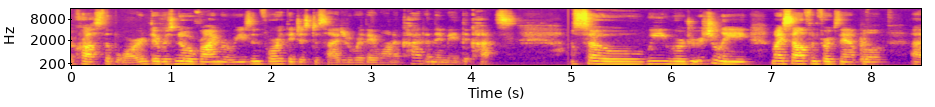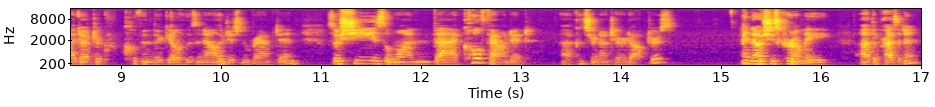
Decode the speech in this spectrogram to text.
across the board. There was no rhyme or reason for it. They just decided where they want to cut and they made the cuts. So we were originally, myself and for example, uh, Dr. Kulvinder Gill, who's an allergist in Brampton. So she is the one that co-founded uh, Concerned Ontario Doctors, and now she's currently uh, the president.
